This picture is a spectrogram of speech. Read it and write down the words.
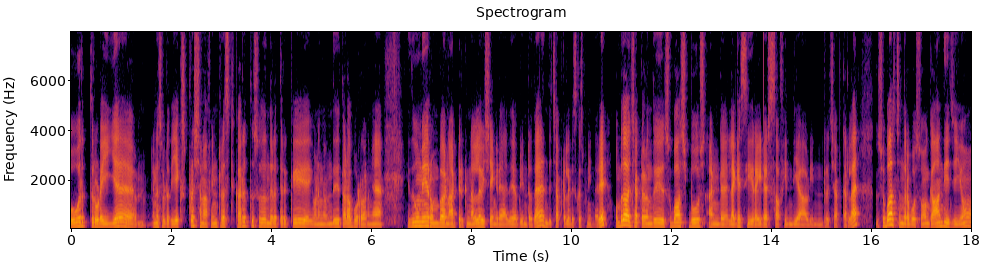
ஒவ்வொருத்தருடைய என்ன சொல்கிறது எக்ஸ்ப்ரெஷன் ஆஃப் இன்ட்ரெஸ்ட் கருத்து சுதந்திரத்திற்கு இவனுங்க வந்து தடை போடுறானுங்க. இதுவுமே ரொம்ப நாட்டிற்கு நல்ல விஷயம் கிடையாது அப்படின்றத இந்த சாப்டரில் டிஸ்கஸ் பண்ணியிருந்தாரு. ஒன்பதாவது சாப்டர் வந்து சுபாஷ் Bose and legacy raiders of India அப்படின்ற சாப்டரில் சுபாஷ் சந்திர போஸும் காந்திஜியும்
